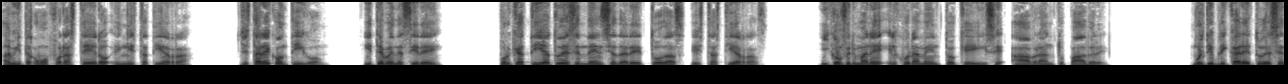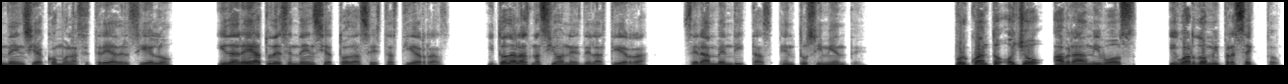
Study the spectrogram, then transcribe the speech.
habita como forastero en esta tierra, y estaré contigo, y te bendeciré, porque a ti y a tu descendencia daré todas estas tierras, y confirmaré el juramento que hice a Abraham tu padre. Multiplicaré tu descendencia como las estrellas del cielo, y daré a tu descendencia todas estas tierras, y todas las naciones de la tierra serán benditas en tu simiente. Por cuanto oyó Abraham mi voz, y guardó mi precepto,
